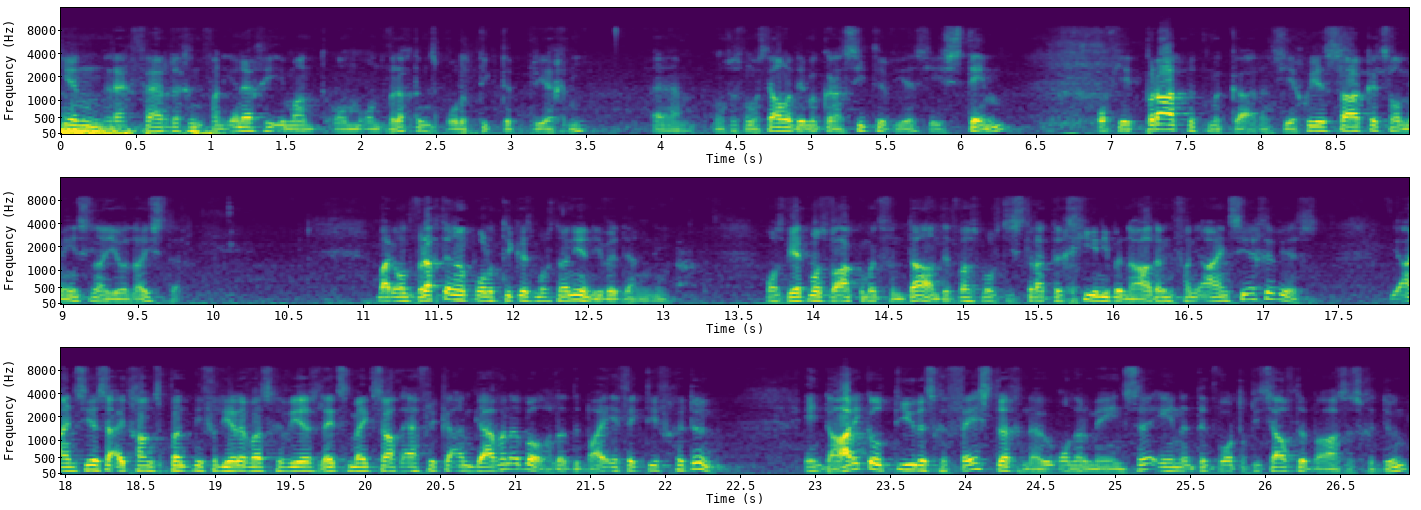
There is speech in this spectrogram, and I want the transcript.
geen regverdiging van enige iemand om ontwrigtingspolitiek te pleeg nie. Ehm um, ons is veronderstel om 'n demokrasie te wees. Jy stem of jy praat met mekaar en as jy goeie sake het, sal mense na jou luister. Maar ontwrigting in politiek is mos nou nie 'n nuwe ding nie. Ons weet mos waar kom dit vandaan. Dit was mos die strategie en die benadering van die ANC geweest. Die ANC se uitgangspunt in die verlede was gewees, let's make South Africa ungovernable. Hulle het baie effektief gedoen. En daardie kultuur is gevestig nou onder mense en dit word op dieselfde basis gedoen.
